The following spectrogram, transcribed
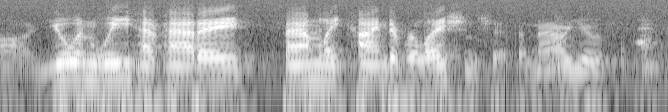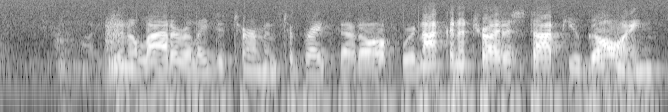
Uh, you and we have had a family kind of relationship, and now you've uh, unilaterally determined to break that off. We're not going to try to stop you going,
